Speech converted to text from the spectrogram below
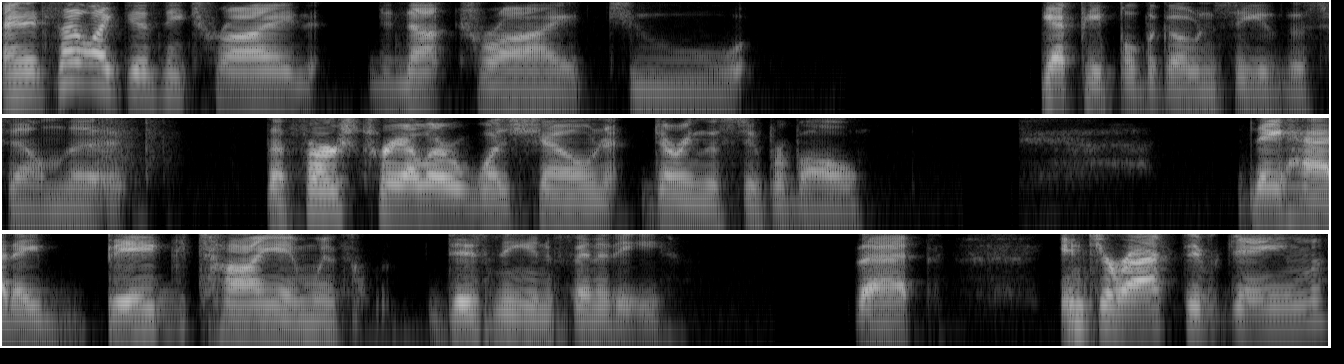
and it's not like disney tried did not try to get people to go and see this film the the first trailer was shown during the super bowl they had a big tie-in with disney infinity that interactive game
